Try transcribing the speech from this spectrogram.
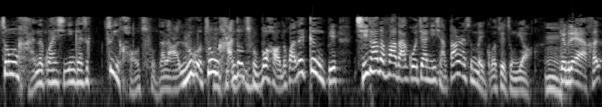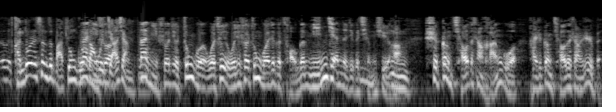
中韩的关系应该是最好处的啦。如果中韩都处不好的话，那更别其他的发达国家。你想，当然是美国最重要，嗯，对不对？很很多人甚至把中国当为假想敌。那你说，就中国，我就我就说中国这个草根民间的这个情绪哈，是更瞧得上韩国，还是更瞧得上日本？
